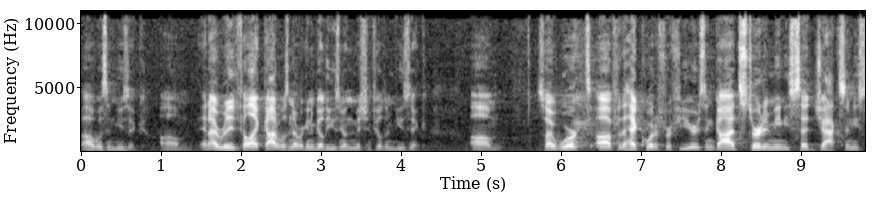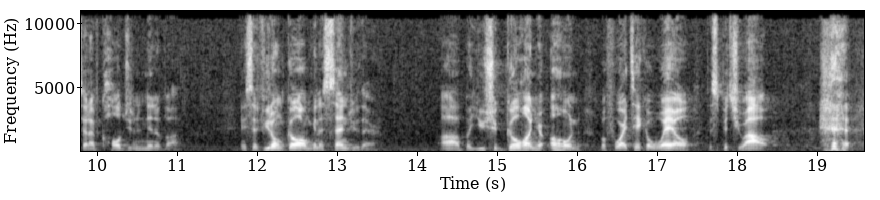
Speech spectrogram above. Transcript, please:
uh, was in music. Um, and I really felt like God was never going to be able to use me on the mission field in music. Um, so I worked uh, for the headquarters for a few years, and God stirred in me, and He said, Jackson, He said, I've called you to Nineveh And he said, if you don't go, I'm going to send you there. Uh, but you should go on your own before I take a whale to spit you out.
